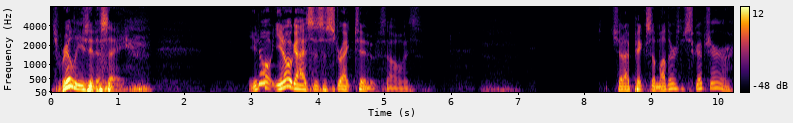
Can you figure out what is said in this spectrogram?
It's real easy to say. You know, you know, guys, this is a strike two, so it's. Should I pick some other scripture? Or?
